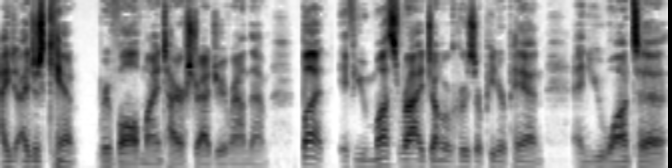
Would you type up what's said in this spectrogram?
I, I just can't revolve my entire strategy around them. But if you must ride Jungle Cruise or Peter Pan and you want to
